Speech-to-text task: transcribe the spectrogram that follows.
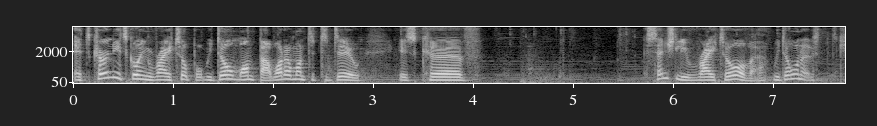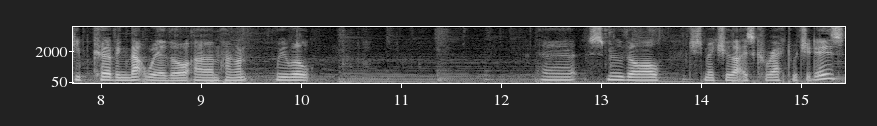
it's currently it's going right up, but we don't want that. What I wanted to do is curve essentially right over. We don't want it to keep curving that way though. Um, hang on. We will uh, smooth all. Just make sure that is correct, which it is.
